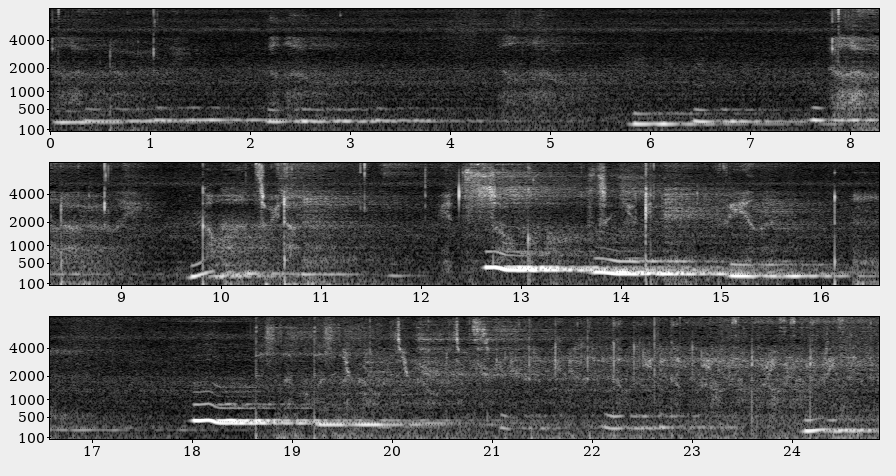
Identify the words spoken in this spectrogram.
darling. Hello. Hello. Come on. It's so close, you can feel it.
